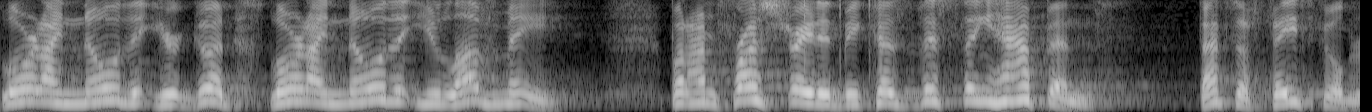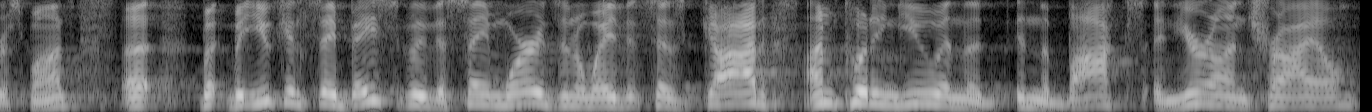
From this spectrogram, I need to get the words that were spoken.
Lord, I know that you're good. Lord, I know that you love me. But I'm frustrated because this thing happened. That's a faith filled response. Uh, but, but you can say basically the same words in a way that says, God, I'm putting you in the, in the box and you're on trial,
